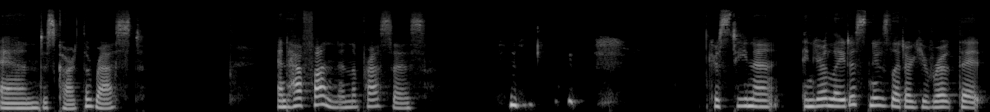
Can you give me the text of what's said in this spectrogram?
and discard the rest and have fun in the process. Christina, in your latest newsletter, you wrote that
